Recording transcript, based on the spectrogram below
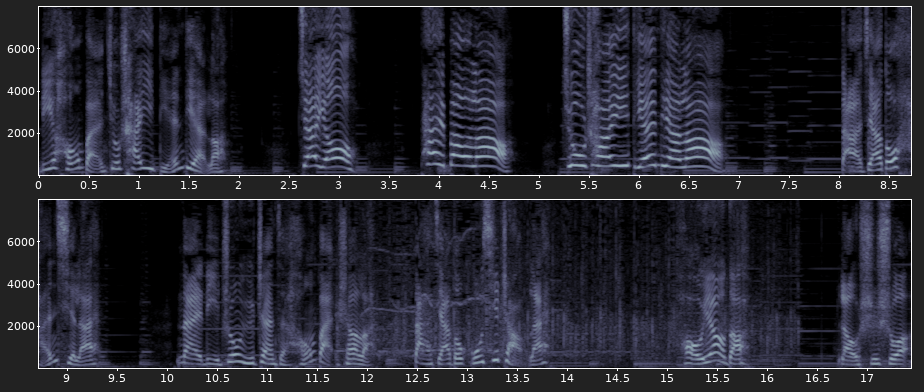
离横板就差一点点了，加油！太棒了，就差一点点了！”大家都喊起来，耐力终于站在横板上了。大家都鼓起掌来，好样的！老师说，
